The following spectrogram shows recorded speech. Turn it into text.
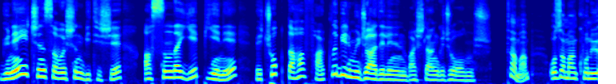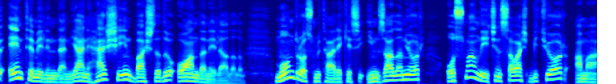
Güney için savaşın bitişi aslında yepyeni ve çok daha farklı bir mücadelenin başlangıcı olmuş. Tamam, o zaman konuyu en temelinden yani her şeyin başladığı o andan ele alalım. Mondros Mütarekesi imzalanıyor, Osmanlı için savaş bitiyor ama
